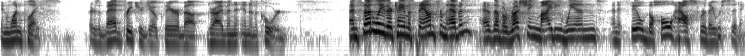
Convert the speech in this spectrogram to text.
in one place. There's a bad preacher joke there about driving in an accord. And suddenly there came a sound from heaven as of a rushing mighty wind, and it filled the whole house where they were sitting.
